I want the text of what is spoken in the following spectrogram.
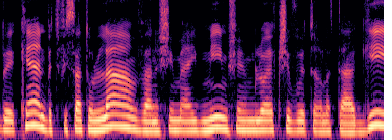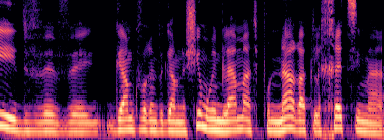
ב- כן, בתפיסת עולם, ואנשים מאיימים שהם לא יקשיבו יותר לתאגיד, ו- וגם גברים וגם נשים אומרים, למה את פונה רק לחצי מה...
